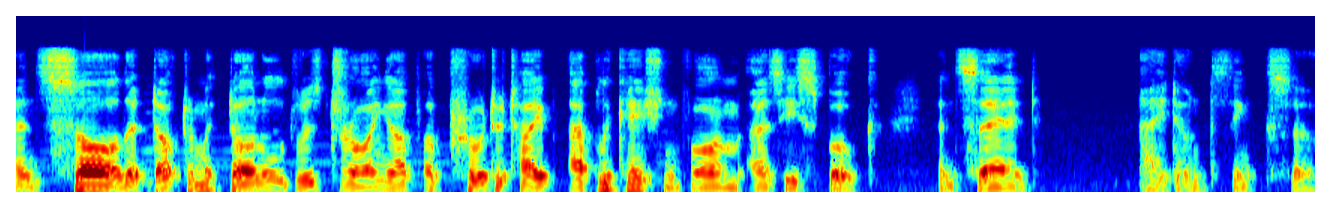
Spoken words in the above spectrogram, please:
and saw that Dr. MacDonald was drawing up a prototype application form as he spoke, and said, I don't think so.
